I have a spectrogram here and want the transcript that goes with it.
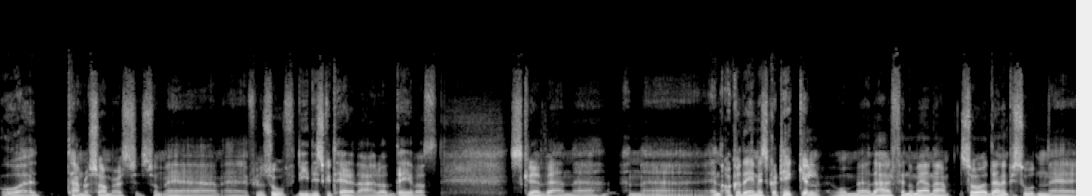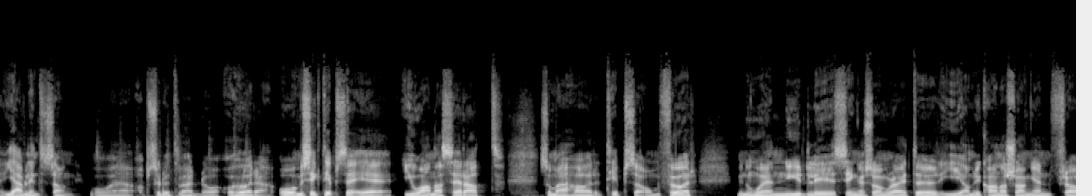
og Tamra Summers, som er, er filosof, de diskuterer det her, og Dave har skrevet en, en, en, akademisk artikkel om det her fenomenet. Så den episoden er jævlig interessant og absolutt verdt å, å høre. Og musikktipset er Joana Serrat, som jeg har tipsa om før. Men hun er en nydelig singer-songwriter i amerikanersjangeren fra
